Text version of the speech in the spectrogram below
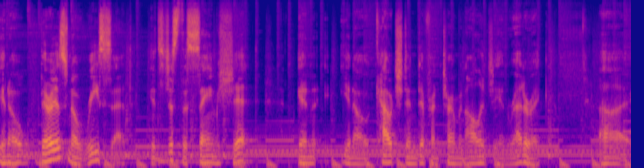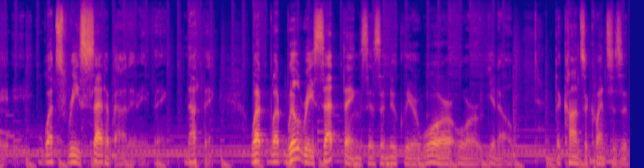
you know there is no reset. It's just the same shit in you know couched in different terminology and rhetoric. Uh, what's reset about anything? Nothing. What what will reset things is a nuclear war or you know the consequences of,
